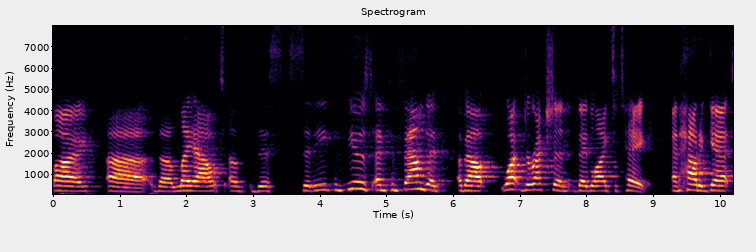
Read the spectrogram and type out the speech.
by uh, the layout of this city, confused and confounded about what direction they'd like to take and how to get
